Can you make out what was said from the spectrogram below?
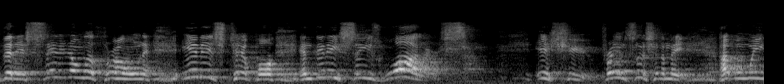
that is sitting on the throne in his temple, and then he sees waters issue. Friends, listen to me. Uh, when, we,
